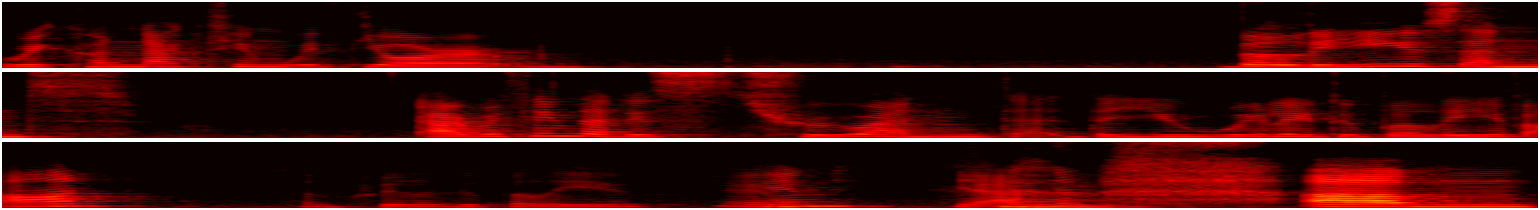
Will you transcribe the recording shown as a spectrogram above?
reconnecting with your beliefs and everything that is true and that, that you really do believe on, I really do believe in, In. yeah. um,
